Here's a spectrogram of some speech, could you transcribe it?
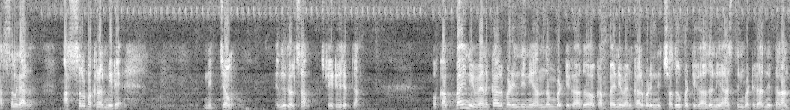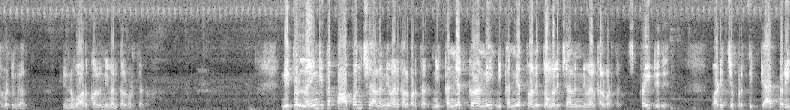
అస్సలు కాదు. అస్సలు బక్రాలు మీరే. నిజం. ఎందుకు తెలుసా? స్ట్రైట్గా చెప్తా. ఒక అబ్బాయి నీ వెనకాల పడింది నీ అందం బట్టి కాదు ఒక అబ్బాయి నీ వెనకాల పడింది నీ చదువు బట్టి కాదు నీ ఆస్తిని బట్టి కాదు నీ తలాంత బట్టి కాదు. నిన్ను వాడుకోవాలని నీ వెనకాల పడతాడు. నీతో లైంగిక పాపం చేయాలని నీ వెనకాల పడతాడు. నీ కన్యత్వాన్ని నీ కన్యత్వాన్ని దొంగలిచ్చేయాలని నీ వెనకాల పడతాడు. స్ట్రైట్ ఇది. వాడిచ్చే ప్రతి క్యాడ్బరీ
